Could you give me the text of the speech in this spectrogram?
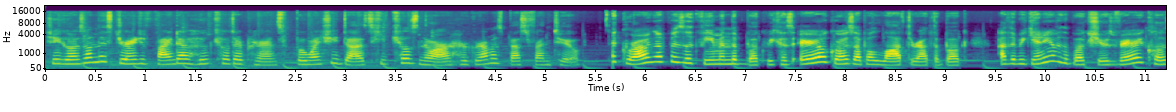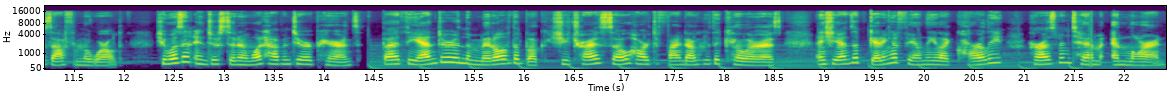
She goes on this journey to find out who killed her parents, but when she does, he kills Nora, her grandma's best friend, too. Growing up is a theme in the book because Ariel grows up a lot throughout the book. At the beginning of the book, she was very closed off from the world. She wasn't interested in what happened to her parents, but at the end or in the middle of the book, she tries so hard to find out who the killer is, and she ends up getting a family like Carly, her husband Tim, and Lauren.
